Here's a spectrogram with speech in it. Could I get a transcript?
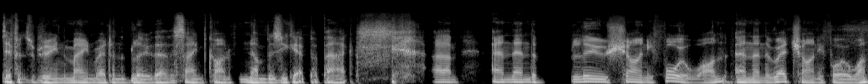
difference between the main red and the blue. They're the same kind of numbers you get per pack. Um, and then the blue shiny foil one, and then the red shiny foil one.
